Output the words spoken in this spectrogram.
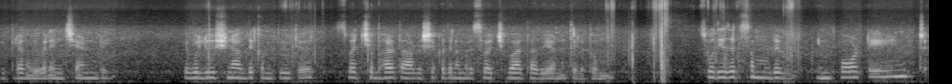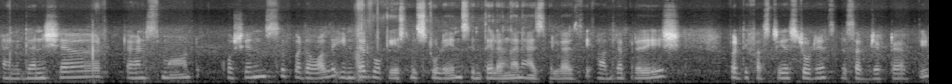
విపులంగా వివరించండి evolution of the computer Swachh Bharat ఆవశ్యకతను మరియు స్వచ్ఛ భారత్ అభియాన్ తెలుపము so these are some of the important and gun shot and smart questions for all the inter vocational students in Telangana as well as the Andhra Pradesh for the first year students the subject of the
